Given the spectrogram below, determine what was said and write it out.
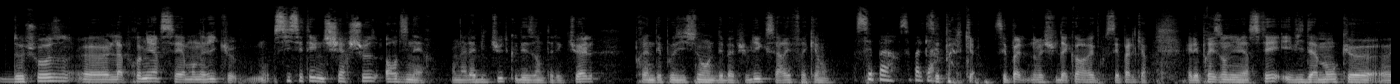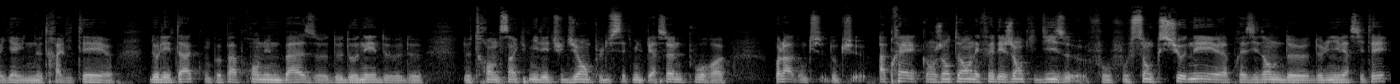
Deux choses. Euh, la première, c'est à mon avis que bon, si c'était une chercheuse ordinaire, on a l'habitude que des intellectuels prennent des positions dans le débat public, ça arrive fréquemment. C'est pas, c'est pas le cas. C'est pas le cas. C'est pas. Non, mais je suis d'accord avec vous. C'est pas le cas. Elle est présidente d'université. Évidemment qu'il y a une neutralité euh, de l'État, qu'on peut pas prendre une base de données de, de, de 35 000 étudiants plus 7 000 personnes pour. euh, voilà. Donc, donc euh, après, quand j'entends en effet des gens qui disent euh, faut, faut sanctionner la présidente de, de l'université.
